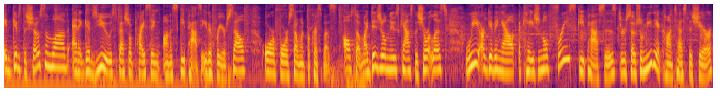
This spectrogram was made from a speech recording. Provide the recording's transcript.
it gives the show some love and it gives you special pricing on a ski pass, either for yourself or for someone for Christmas. Also, my digital newscast, The Shortlist, we are giving out occasional free ski passes through social media contests this year.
